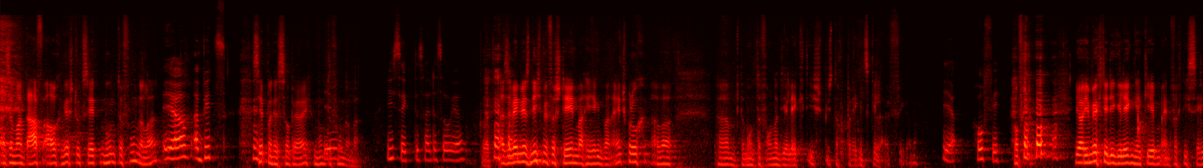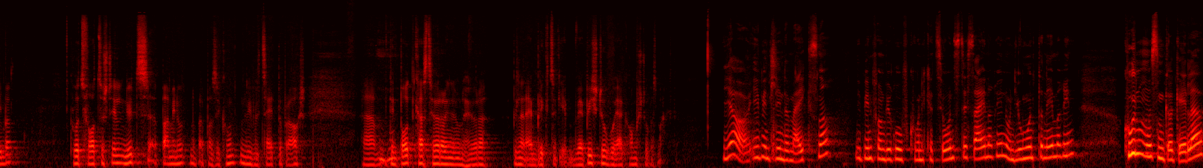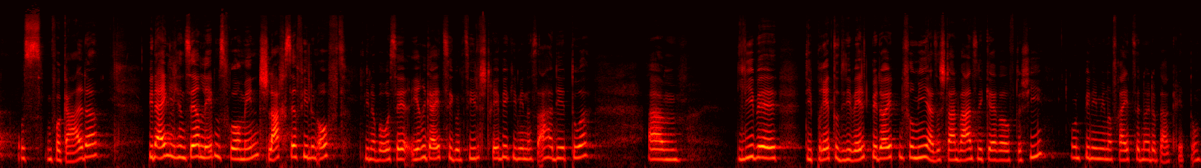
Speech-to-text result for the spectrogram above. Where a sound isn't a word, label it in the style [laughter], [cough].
Also man darf auch, wirst du gesehen, munterfunnerler. Ja, ein bisschen. Sieht man das so bei euch, munterfunnerler? Ja. Ich sage das halt so, ja. Gut. Also wenn wir es nicht mehr verstehen, mache ich irgendwann Einspruch, aber ähm, der Munterfunner Dialekt ist bis nach Bregenz geläufig, oder? Ja. Hoffe ich. Hoffst du? Ja, ich möchte dir die Gelegenheit geben, einfach dich selber kurz vorzustellen. Nütz ein paar Minuten, ein paar Sekunden, wie viel Zeit du brauchst, ähm, mhm. den Podcast-Hörerinnen und Hörern ein bisschen einen Einblick zu geben. Wer bist du, woher kommst du, was machst du? Ja, ich bin Linda Meixner. Ich bin von Beruf Kommunikationsdesignerin und Jungunternehmerin. Komme aus dem Gagella, aus dem Vergalda. Bin eigentlich ein sehr lebensfroher Mensch, lache sehr viel und oft, bin aber auch sehr ehrgeizig und zielstrebig in meiner Sache, die ich tue. Ähm, liebe die Bretter, die die Welt bedeuten für mich. Also stand wahnsinnig gerne auf der Ski und bin in meiner Freizeit noch in der Bergrettung.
